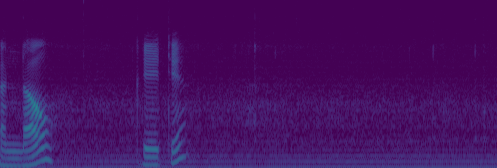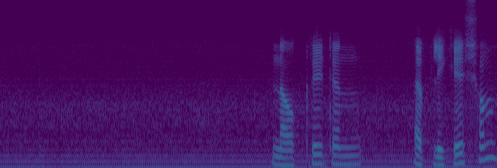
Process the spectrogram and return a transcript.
And now create a now create an application.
